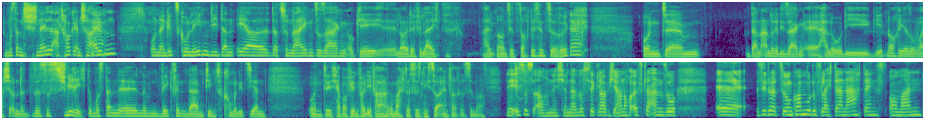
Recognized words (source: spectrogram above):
du musst dann schnell ad hoc entscheiden. Ja. Und dann gibt's Kollegen, die dann eher dazu neigen zu sagen, okay, äh, Leute, vielleicht halten wir uns jetzt doch ein bisschen zurück. Ja. Und ähm, dann andere, die sagen, äh, hallo, die geht noch hier so was. Und das ist schwierig. Du musst dann äh, einen Weg finden, da im Team zu kommunizieren. Und ich habe auf jeden Fall die Erfahrung gemacht, dass es nicht so einfach ist immer. Nee, ist es auch nicht. Und da wirst du, glaube ich, auch noch öfter an so äh, Situationen kommen, wo du vielleicht danach denkst, oh Mann,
